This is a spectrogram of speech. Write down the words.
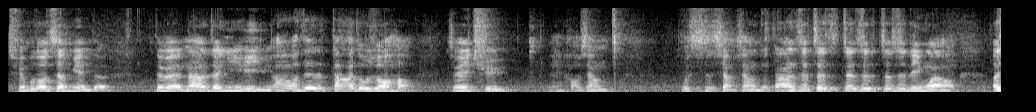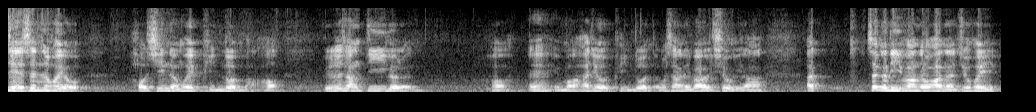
全部都正面的，对不对？那人云亦云，啊，这大家都说好，就会去，哎，好像不是想象的。当然，这这这是这是另外哦，而且甚至会有好心人会评论嘛，哈。比如说像第一个人，哈，哎，有没有他就有评论的？我上个礼拜有秀给他，啊，这个地方的话呢，就会，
